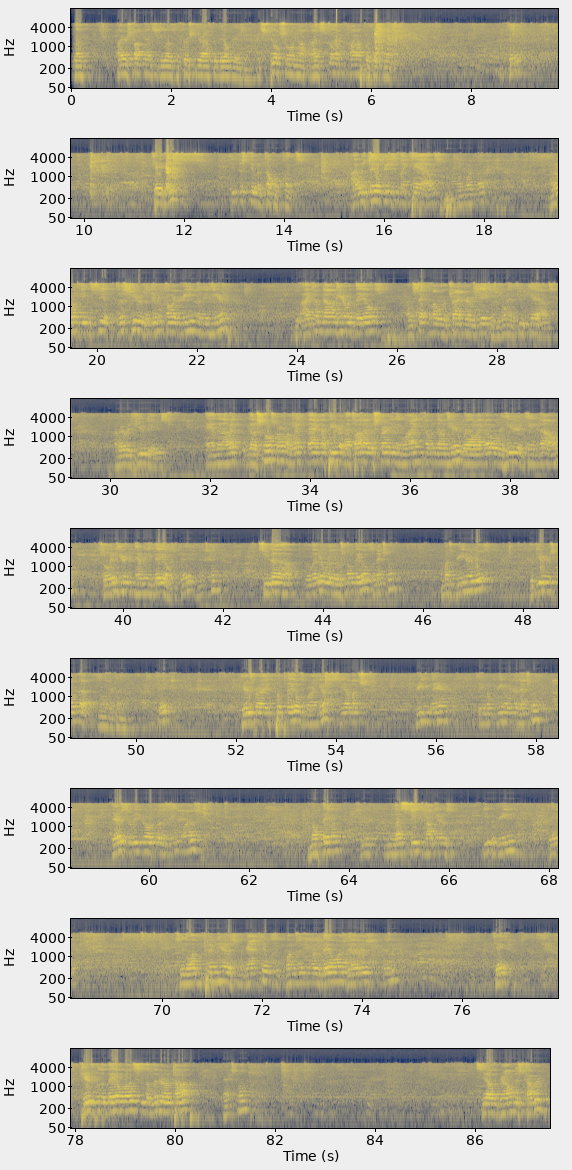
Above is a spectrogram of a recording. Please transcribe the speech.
the higher stock density was the first year after bale grazing. It's still showing up. I still haven't caught up with it yet. Okay? Okay, you just give it a couple clicks. I was bale grazing my calves. One more click. I don't know if you can see it, but this here is a different color green than in here. I come down here with bales. I was setting them out with a tractor every day because there's only a few calves every few days. And then I went, we got a snowstorm, I went back up here and I thought I was starting in line coming down here. Well, I got over here and came down. So in here didn't have any bales, okay? Next one. See the, the litter where there was no bales, the next one? How much greener it is? The deer just love that in the wintertime. Okay? Here's where I put bales where I guess. See how much green there? Okay, no green over the next one. There's the regrowth where the was. No bale. See, less seeds, not as deep a green. Okay. See the one put in here, is my grandkids. One's in where the bale was, the other is isn't. Okay. Here's where the bale was. See the litter on top. Next one. See how the ground is covered?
